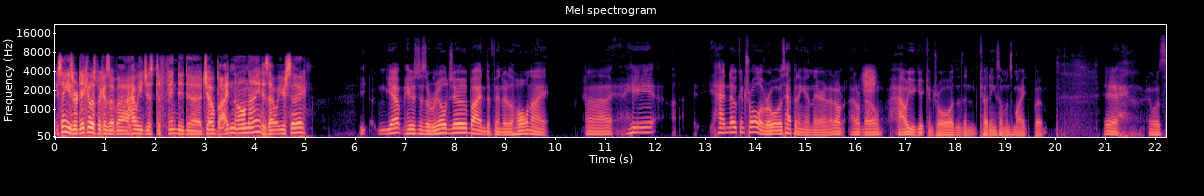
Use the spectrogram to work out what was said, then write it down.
You saying he's ridiculous because of uh, how he just defended uh, Joe Biden all night? Is that what you're saying? Yep, he was just a real Joe Biden defender the whole night. Uh, he had no control over what was happening in there, and I don't, I don't know how you get control other than cutting someone's mic. But yeah, it was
